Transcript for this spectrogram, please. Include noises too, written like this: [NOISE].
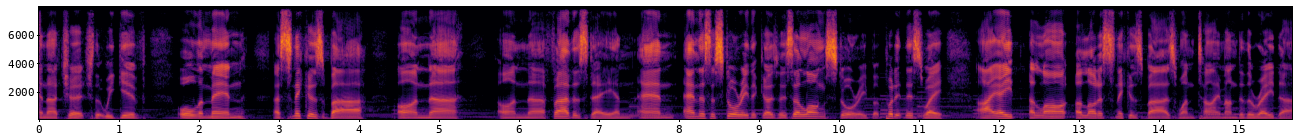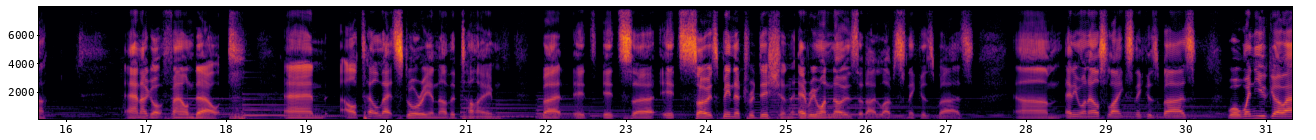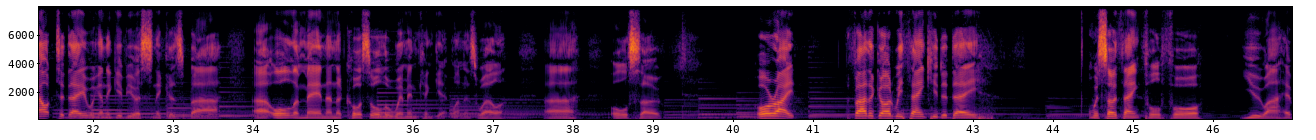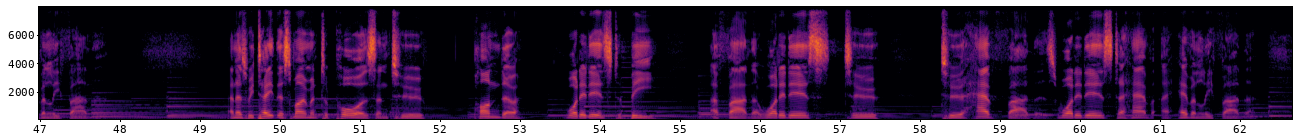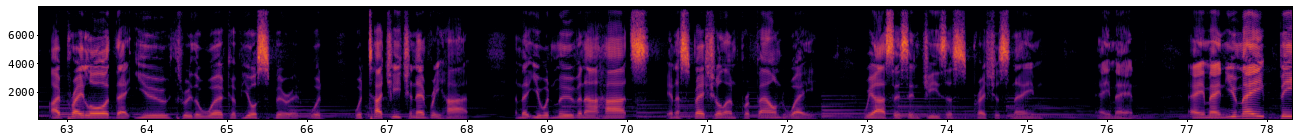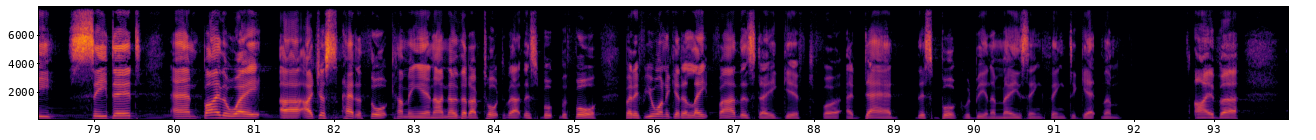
in our church that we give all the men a Snickers bar on uh, on uh, Father's Day, and and and there's a story that goes. It's a long story, but put it this way: I ate a lot a lot of Snickers bars one time under the radar, and I got found out. And I'll tell that story another time. But it's it's uh, it's so it's been a tradition. Everyone knows that I love Snickers bars. Um, anyone else like Snickers bars? Well, when you go out today, we're going to give you a Snickers bar. Uh, all the men, and of course, all the women can get one as well, uh, also. All right. Father God, we thank you today. We're so thankful for you, our Heavenly Father. And as we take this moment to pause and to ponder what it is to be a father, what it is to to have fathers, what it is to have a heavenly father. I pray, Lord, that you, through the work of your Spirit, would, would touch each and every heart, and that you would move in our hearts in a special and profound way. We ask this in Jesus' precious name. Amen. Amen. You may be seated. And by the way, uh, I just had a thought coming in. I know that I've talked about this book before, but if you want to get a late Father's Day gift for a dad, this book would be an amazing thing to get them. I've uh,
